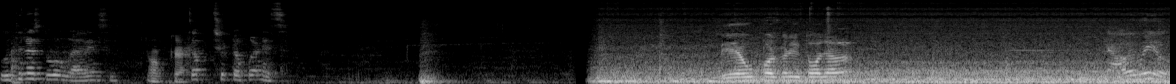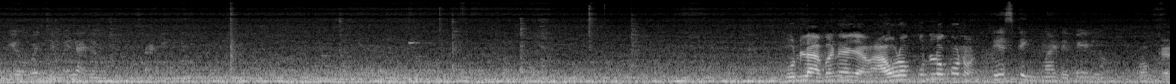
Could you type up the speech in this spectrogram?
ઉધરસ બહુ આવે છે. ઓકે. કપ છૂટો પડે છે. બે ઉપર કરી તો જ આવે. ને હવે વયો ગયો વચ્ચે મેલા જાવ પુડલા બને છે. આવડો પુડલો કોનો? ટેસ્ટિંગ માટે પહેર્યો ઓકે.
